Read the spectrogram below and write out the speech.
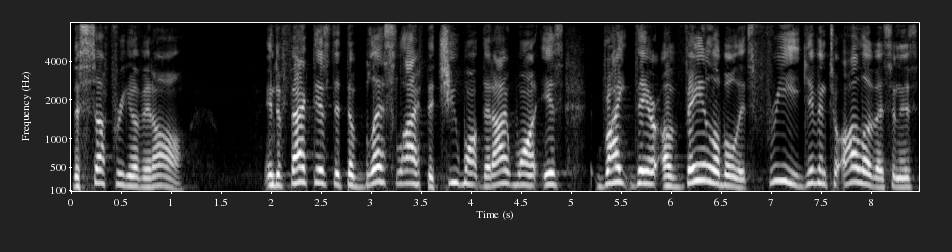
the suffering of it all. And the fact is that the blessed life that you want, that I want, is right there available. It's free, given to all of us, and is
